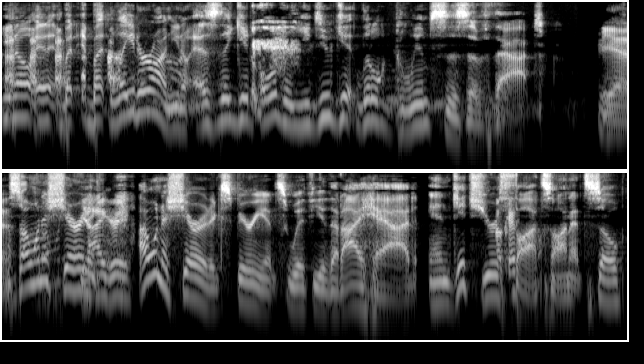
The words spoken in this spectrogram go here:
you know, and, but but later on, you know, as they get older, you do get little glimpses of that. Yeah. So I want to share an yeah, I agree. I want to share an experience with you that I had and get your okay. thoughts on it. So,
